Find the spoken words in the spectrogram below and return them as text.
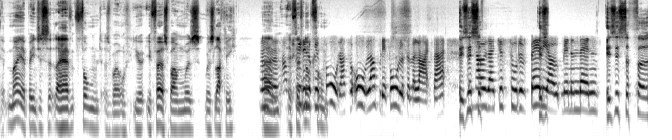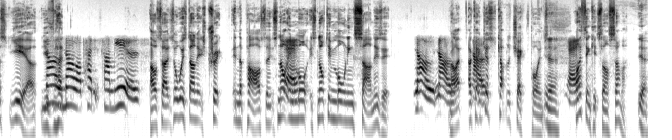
It may have been just that they haven't formed as well. Your your first one was was lucky. Um, Mm, I was they've really not looking formed- forward. I thought, oh, lovely if all of them are like that. Is this no, the- they're just sort of barely Is opening, and then Is this the first year you've no, had? no, I've had it some years. Oh, so it's always done its trick in the past, and it's not Yeah. in mor- It's not in morning sun, is it? No, no. Right. Okay. no. Just a couple of checkpoints. Yeah. Yes. I think it's last summer. Yeah,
